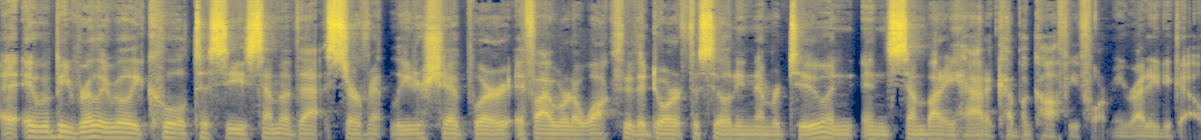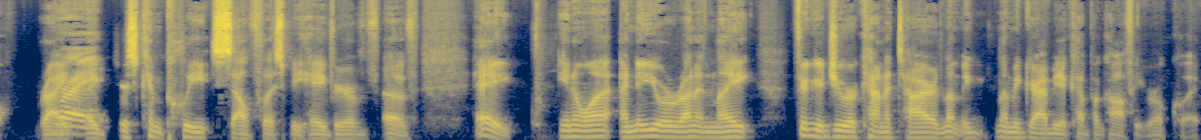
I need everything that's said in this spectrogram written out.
it would be really really cool to see some of that servant leadership where if i were to walk through the door at facility number two and and somebody had a cup of coffee for me ready to go right, right. Like just complete selfless behavior of of hey you know what? I knew you were running late. Figured you were kind of tired. Let me let me grab you a cup of coffee real quick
